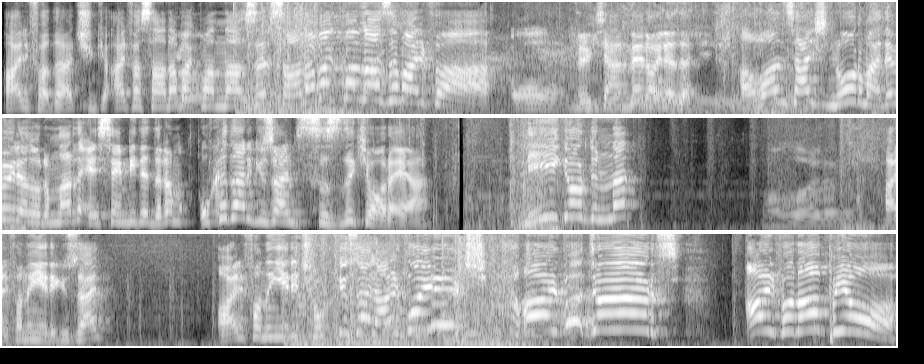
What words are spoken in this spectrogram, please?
Alfa'da. Çünkü Alfa sağına bakman lazım. Sağına bakman lazım Alfa. Mükemmel oynadı. Avantaj normalde böyle durumlarda SMB'dedir ama o kadar güzel sızdı ki oraya. Neyi gördün lan? Vallahi öyle mi? Alfa'nın yeri güzel. Alfa'nın yeri çok güzel. Alfa 3. Alfa 4. Alfa ne yapıyor?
